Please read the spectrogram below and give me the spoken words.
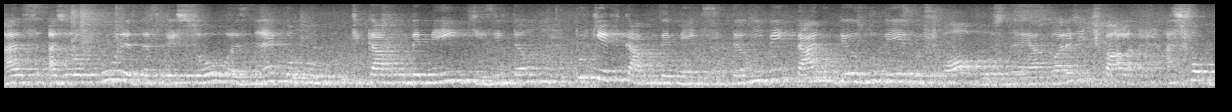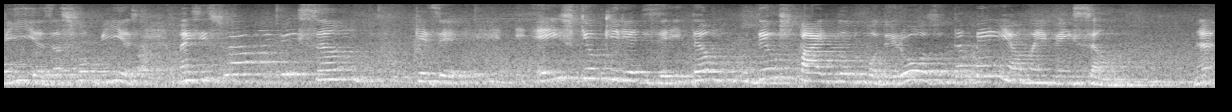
as, as loucuras das pessoas, né, como ficavam dementes, então, por que ficavam dementes? Então inventaram o deus do medo, os povos, né, agora a gente fala as fobias, as fobias, mas isso é uma invenção, quer dizer, é isso que eu queria dizer. Então, o Deus Pai Todo-Poderoso também é uma invenção, né?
